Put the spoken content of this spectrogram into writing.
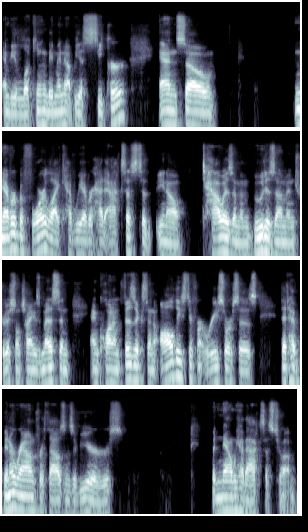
and be looking. They may not be a seeker. And so never before like have we ever had access to you know taoism and buddhism and traditional chinese medicine and quantum physics and all these different resources that have been around for thousands of years but now we have access to them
